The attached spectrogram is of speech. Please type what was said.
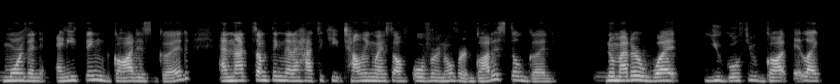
More mm-hmm. than anything, God is good. And that's something that I had to keep telling myself over and over. God is still good. No mm-hmm. matter what you go through, God, it, like,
